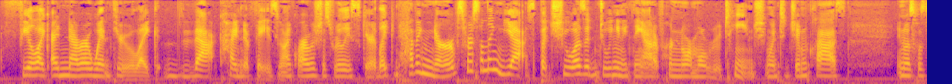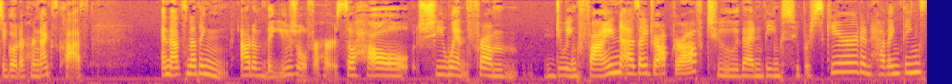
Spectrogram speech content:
feel like I never went through like that kind of phase, you know, like where I was just really scared. Like having nerves for something, yes, but she wasn't doing anything out of her normal routine. She went to gym class and was supposed to go to her next class. And that's nothing out of the usual for her. So, how she went from doing fine as I dropped her off to then being super scared and having things,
